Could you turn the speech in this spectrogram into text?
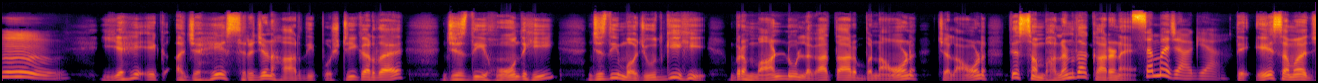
ਹੂੰ। ਇਹ ਇੱਕ ਅਜਿਹੇ ਸਿਰਜਣਹਾਰ ਦੀ ਪੁਸ਼ਟੀ ਕਰਦਾ ਹੈ ਜਿਸ ਦੀ ਹੋਂਦ ਹੀ ਜਿਸ ਦੀ ਮੌਜੂਦਗੀ ਹੀ ਬ੍ਰਹਿਮੰਡ ਨੂੰ ਲਗਾਤਾਰ ਬਣਾਉਣ ਚਲਾਉਣ ਤੇ ਸੰਭਾਲਣ ਦਾ ਕਾਰਨ ਹੈ। ਸਮਝ ਆ ਗਿਆ। ਤੇ ਇਹ ਸਮਝ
